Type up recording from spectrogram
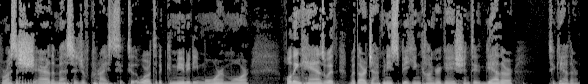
for us to share the message of Christ to, to the world, to the community more and more, holding hands with, with our Japanese speaking congregation together, together.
